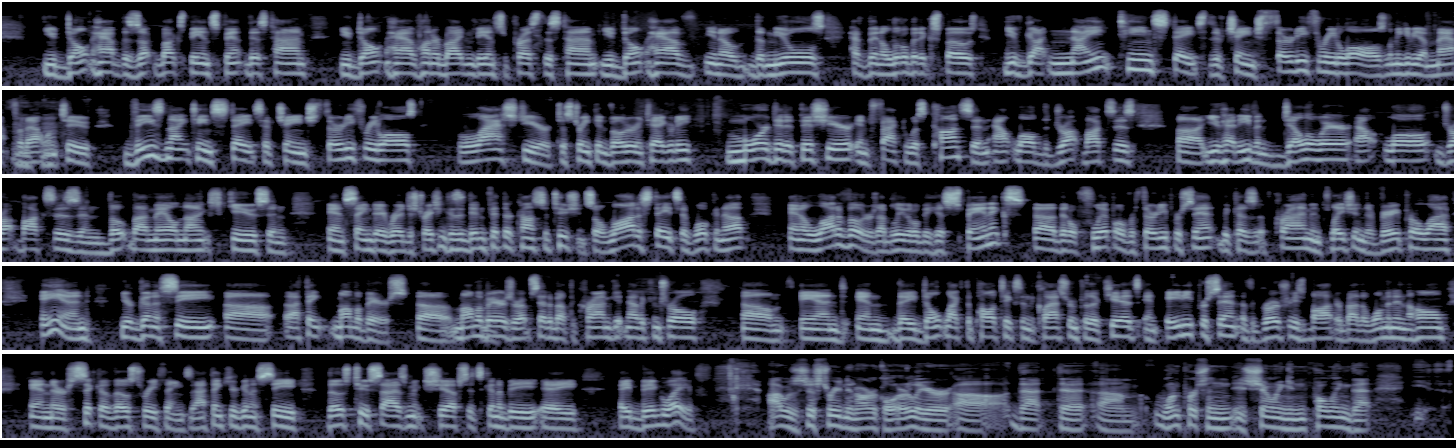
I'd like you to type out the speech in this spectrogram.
you don't have the Zuck bucks being spent this time. You don't have Hunter Biden being suppressed this time. You don't have, you know, the mules have been a little bit exposed. You've got 19 states that have changed 33 laws. Let me give you a map for that one, too. These 19 states have changed 33 laws last year to strengthen voter integrity. More did it this year. In fact, Wisconsin outlawed the drop boxes. Uh, you had even Delaware outlaw drop boxes and vote by mail, non excuse, and, and same day registration because it didn't fit their constitution. So a lot of states have woken up. And a lot of voters, I believe it'll be Hispanics uh, that'll flip over 30% because of crime, inflation. They're very pro life. And you're going to see, uh, I think, mama bears. Uh, mama bears are upset about the crime getting out of control. Um, and and they don't like the politics in the classroom for their kids. And 80% of the groceries bought are by the woman in the home, and they're sick of those three things. And I think you're going to see those two seismic shifts. It's going to be a a big wave. I was just reading an article earlier uh, that the, um, one person is showing in polling that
